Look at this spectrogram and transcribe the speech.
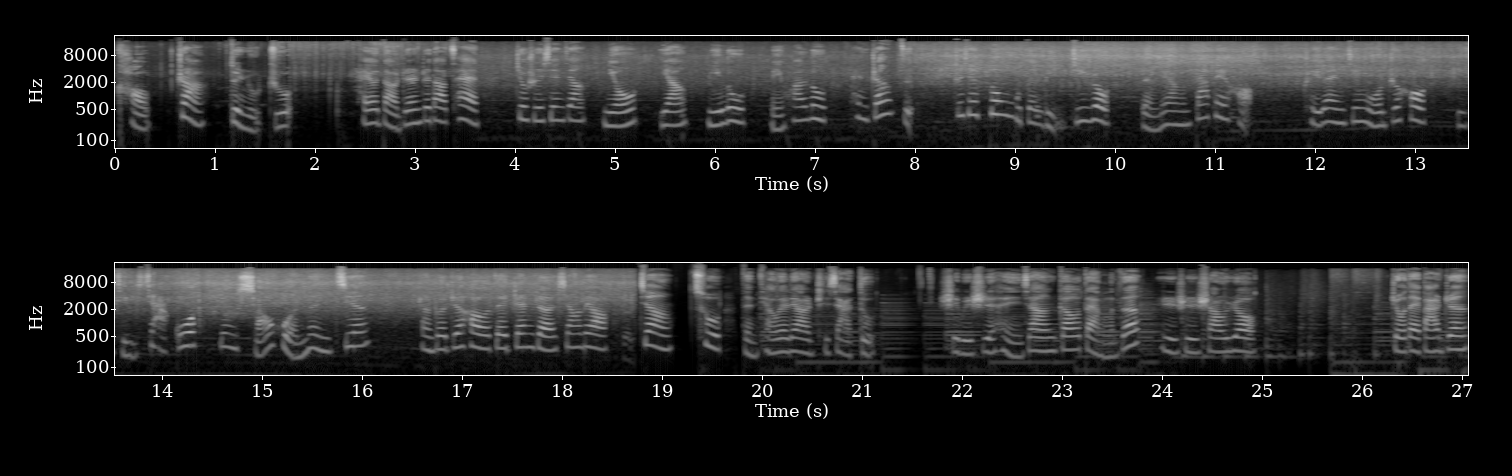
烤炸炖乳猪。还有倒蒸这道菜。就是先将牛、羊、麋鹿、梅花鹿和獐子这些动物的里脊肉等量搭配好，锤断筋膜之后，一起下锅用小火嫩煎。上桌之后，再沾着香料、酱、醋等调味料吃下肚，是不是很像高档的日式烧肉？周代八珍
